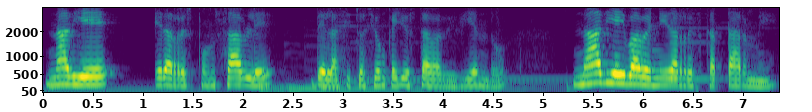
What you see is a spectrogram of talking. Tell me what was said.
Nadie era responsable de la situación que yo estaba viviendo, nadie iba a venir a rescatarme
